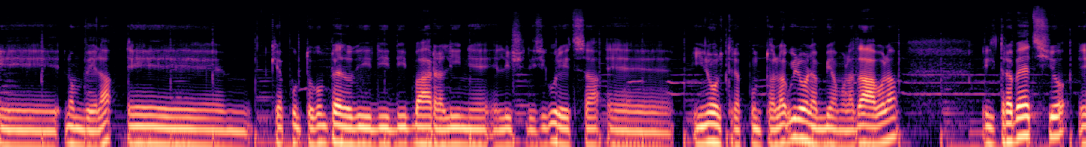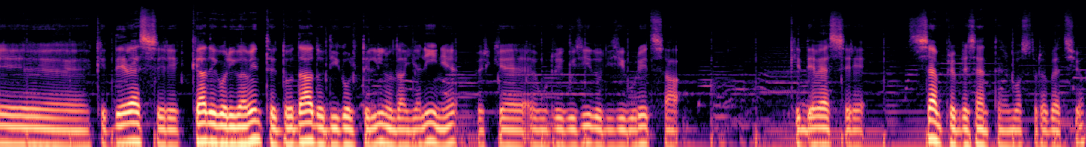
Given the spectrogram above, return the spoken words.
e non vela, e, che è appunto completo di, di, di barra, linee e lisce di sicurezza. E, inoltre appunto all'aquilone abbiamo la tavola, il trapezio eh, che deve essere categoricamente dotato di coltellino taglialinee perché è un requisito di sicurezza che deve essere sempre presente nel vostro trapezio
